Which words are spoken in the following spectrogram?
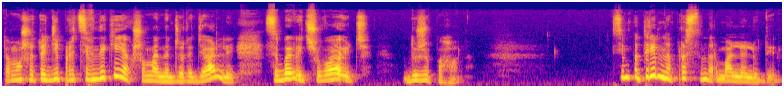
Тому що тоді працівники, якщо менеджер ідеальний, себе відчувають дуже погано. Всім потрібна просто нормальна людина,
